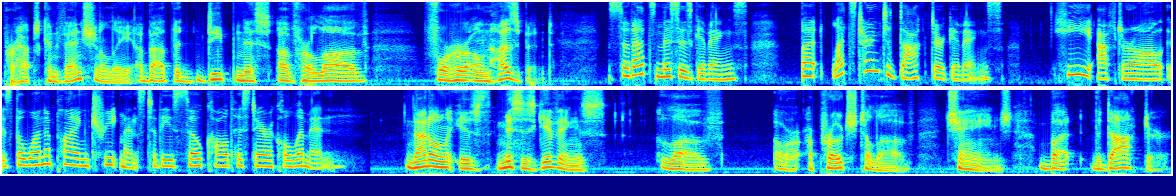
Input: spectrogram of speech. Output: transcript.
perhaps conventionally, about the deepness of her love for her own husband. So that's Mrs. Givings. But let's turn to Dr. Givings. He, after all, is the one applying treatments to these so called hysterical women. Not only is Mrs. Givings' love or approach to love changed, but the doctor,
